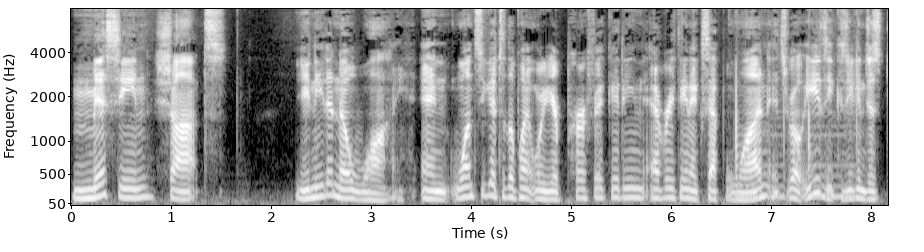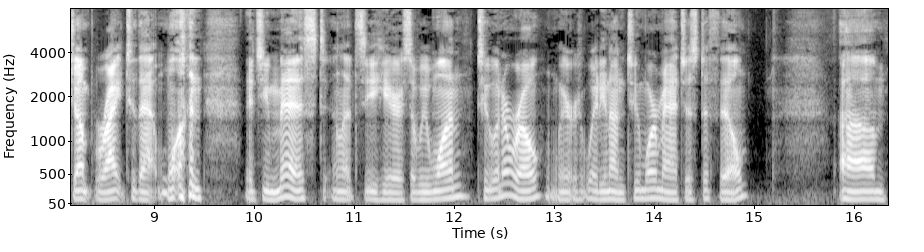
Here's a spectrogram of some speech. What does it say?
missing shots, you need to know why. And once you get to the point where you're perfect getting everything except one, it's real easy because you can just jump right to that one that you missed. And let's see here. So we won two in a row. We're waiting on two more matches to fill. Um,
